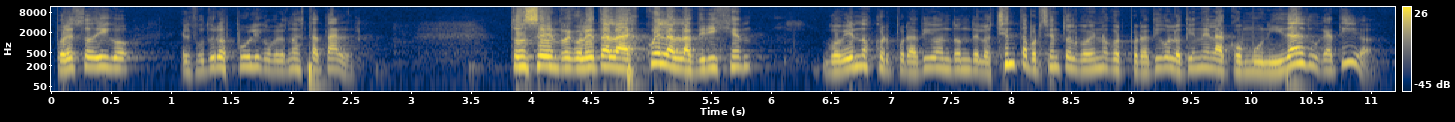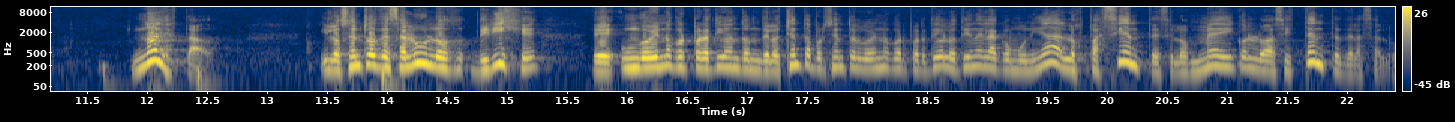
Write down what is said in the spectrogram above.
Por eso digo, el futuro es público, pero no estatal. Entonces, en Recoleta las escuelas las dirigen gobiernos corporativos en donde el 80% del gobierno corporativo lo tiene la comunidad educativa, no el Estado. Y los centros de salud los dirige eh, un gobierno corporativo en donde el 80% del gobierno corporativo lo tiene la comunidad, los pacientes, los médicos, los asistentes de la salud.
